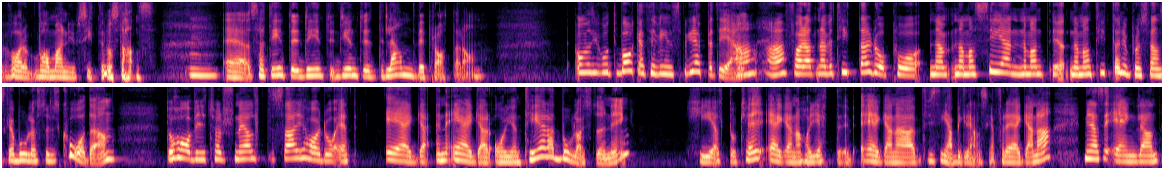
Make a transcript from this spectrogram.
Var, var man nu sitter någonstans. Eh, så det, är inte, det, är inte, det är inte ett land vi pratar om. Om vi ska gå tillbaka till vinstbegreppet igen. Ja, ja. För att när vi tittar då på, när, när man ser, när man, när man tittar nu på den svenska bolagsstyrningskoden, då har vi traditionellt, Sverige har då ett äga, en ägarorienterad bolagsstyrning. Helt okej, ägarna har jätte, ägarna, det finns inga begränsningar för ägarna. Medan i England,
